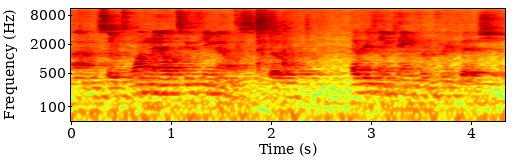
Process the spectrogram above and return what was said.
Um, so it's one male, two females, so everything came from three fish.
